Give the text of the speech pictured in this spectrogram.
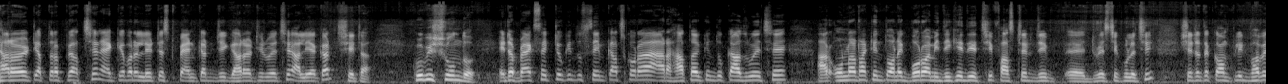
ঘাড়াটি আপনারা পাচ্ছেন, একেবারে লেটেস্ট প্যান কার্ড যে ঘাড়াটি রয়েছে, আলিয়া কার্ড সেটা। খুবই সুন্দর। এটা ব্যাক সাইডটাও কিন্তু সেম কাজ করা, আর হাতার কিন্তু কাজ রয়েছে, আর ওনাটা কিন্তু অনেক বড়। আমি দেখিয়ে দিয়েছি ফার্স্টের যে ড্রেসটি খুলেছি, সেটাতে কমপ্লিটভাবে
